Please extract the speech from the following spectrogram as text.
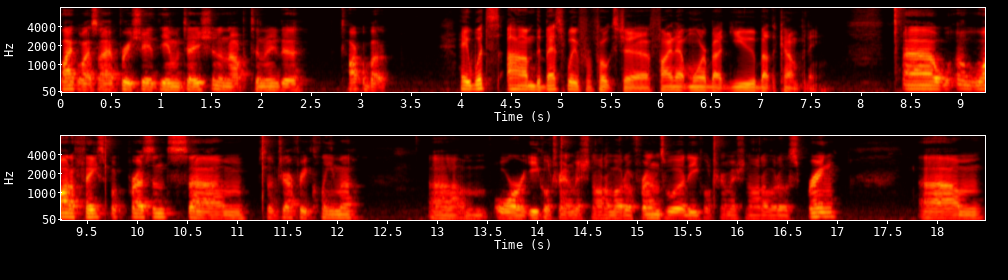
Likewise, I appreciate the invitation and opportunity to talk about it. Hey, what's um, the best way for folks to find out more about you, about the company? Uh, a lot of Facebook presence. Um, so Jeffrey Klima um, or Eagle Transmission Automotive Friendswood, Eagle Transmission Automotive Spring. Um,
